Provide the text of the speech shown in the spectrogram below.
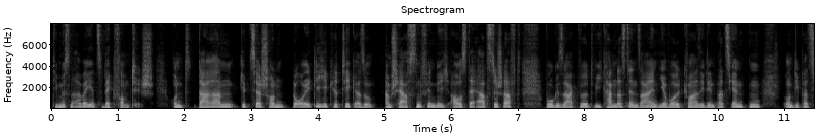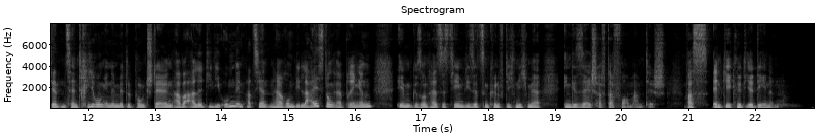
die müssen aber jetzt weg vom Tisch. Und daran gibt's ja schon deutliche Kritik, also am schärfsten finde ich aus der Ärzteschaft, wo gesagt wird, wie kann das denn sein? Ihr wollt quasi den Patienten und die Patientenzentrierung in den Mittelpunkt stellen, aber alle die, die um den Patienten herum die Leistung erbringen im Gesundheitssystem, die sitzen künftig nicht mehr in Gesellschafterform am Tisch. Was entgegnet ihr denen?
